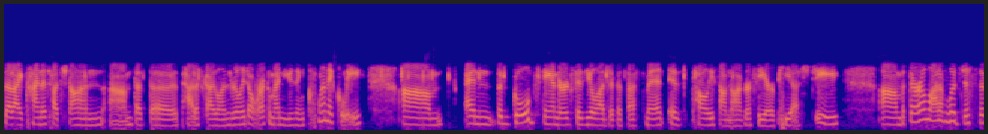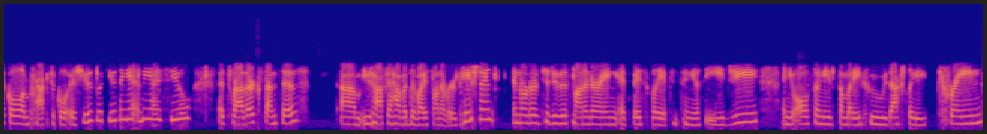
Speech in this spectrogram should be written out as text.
that I kind of touched on um, that the PADIS guidelines really don't recommend using clinically. Um, and the gold standard physiologic assessment is polysomnography or PSG. Um, but there are a lot of logistical and practical issues with using it in the ICU. It's rather expensive. Um, you'd have to have a device on every patient in order to do this monitoring. It's basically a continuous EEG, and you also need somebody who's actually trained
